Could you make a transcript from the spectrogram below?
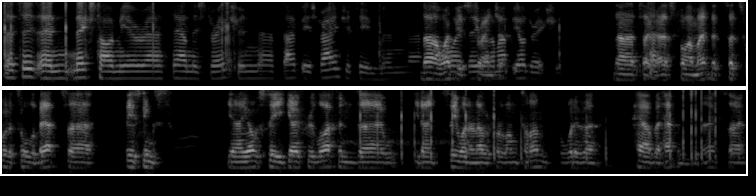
That's it. And next time you're uh, down this direction, uh, don't be a stranger, Tim. And uh, No, I won't be a when I'm up your direction. No, that's okay. Uh, That's fine, mate. That's that's what it's all about. Uh, these things, you know, you obviously go through life and uh, you don't see one another for a long time for whatever, however it happens, you know. So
